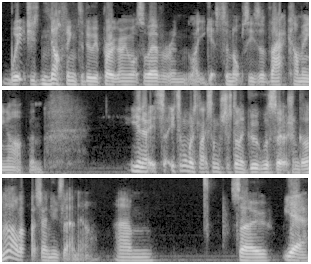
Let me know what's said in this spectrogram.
which is nothing to do with programming whatsoever, and like you get synopses of that coming up, and you know, it's it's almost like someone's just done a Google search and gone, oh, that's our newsletter now. Um, so yeah,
